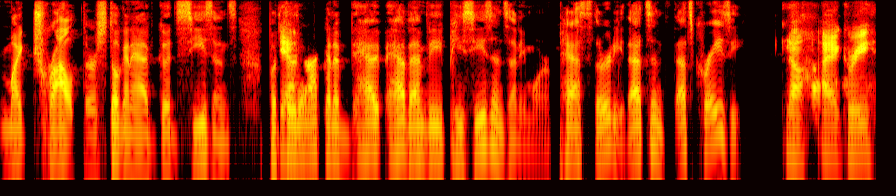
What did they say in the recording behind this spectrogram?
Mike Trout, they're still going to have good seasons, but Yeah. they're not going to have, have MVP seasons anymore past 30. That's in, that's crazy. No, I agree.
